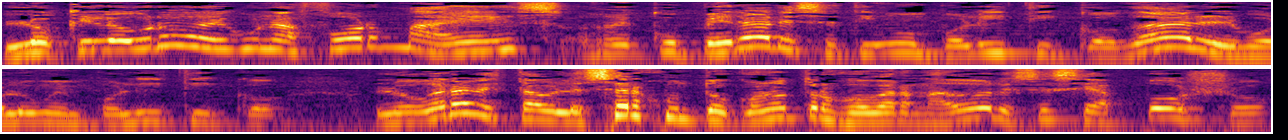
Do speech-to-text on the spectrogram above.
Lo que logró de alguna forma es recuperar ese timón político, dar el volumen político, lograr establecer junto con otros gobernadores ese apoyo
